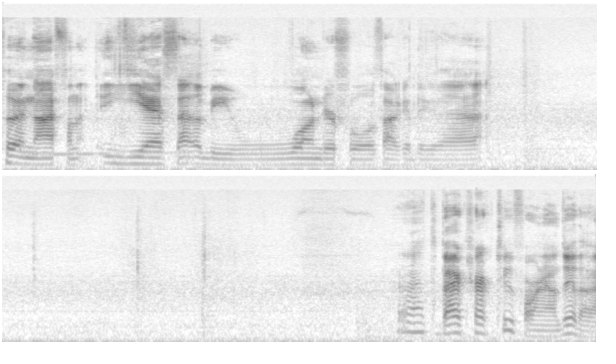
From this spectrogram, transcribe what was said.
Put a knife on it. Yes, that would be wonderful if I could do that. I don't have to backtrack too far now, did I?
